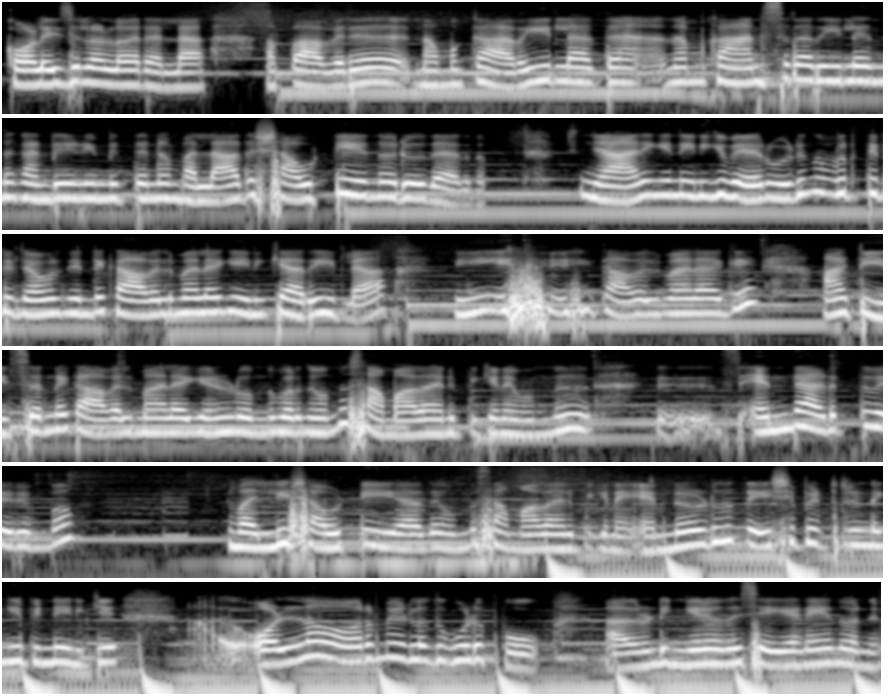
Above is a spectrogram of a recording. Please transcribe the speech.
കോളേജിലുള്ളവരല്ല അപ്പോൾ അവർ നമുക്ക് അറിയില്ലാത്ത നമുക്ക് ആൻസർ അറിയില്ല എന്ന് കണ്ടു കഴിയുമ്പോഴത്തേനും വല്ലാതെ ഷൗട്ട് ചെയ്യുന്ന ഒരു ഇതായിരുന്നു. പക്ഷെ ഞാനിങ്ങനെ എനിക്ക് വേറെ ഒരു നിവൃത്തിയില്ല. ഞാൻ നിന്റെ കാവൽമാലാകെ എനിക്കറിയില്ല. നീ കാവൽമാലാകെ ആ ടീച്ചറിന്റെ കാവൽമാലാകയോട് ഒന്ന് പറഞ്ഞു ഒന്ന് സമാധാനിപ്പിക്കണേ. ഒന്ന് എന്റെ അടുത്ത് വരുമ്പം വലിയ ഷൗട്ട് ചെയ്യാതെ ഒന്ന് സമാധാനിപ്പിക്കണേ. എന്നോട് ദേഷ്യപ്പെട്ടിട്ടുണ്ടെങ്കിൽ പിന്നെ എനിക്ക് ഉള്ള ഓർമ്മയുള്ളത് കൂടെ പോവും. അതുകൊണ്ട് ഇങ്ങനെ ഒന്ന് ചെയ്യണേ എന്ന് പറഞ്ഞു.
